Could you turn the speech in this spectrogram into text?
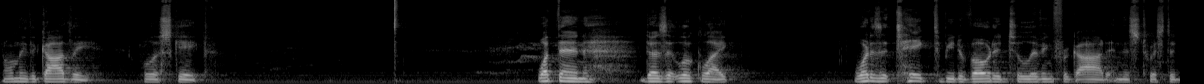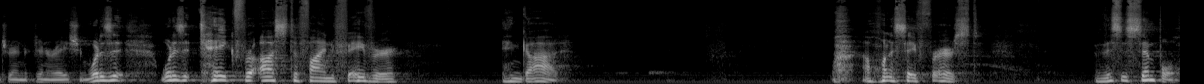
And only the godly will escape. What then does it look like? What does it take to be devoted to living for God in this twisted generation? What, is it, what does it take for us to find favor in God? I want to say first, this is simple.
